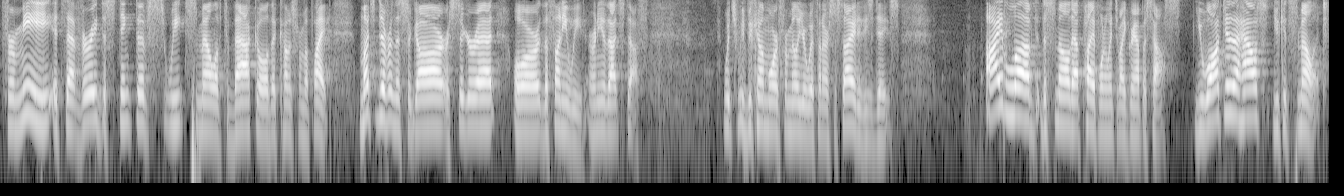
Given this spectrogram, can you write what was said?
for me, it's that very distinctive, sweet smell of tobacco that comes from a pipe. Much different than cigar or cigarette or the funny weed or any of that stuff, which we've become more familiar with in our society these days. I loved the smell of that pipe when I went to my grandpa's house. You walked into the house, you could smell it.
